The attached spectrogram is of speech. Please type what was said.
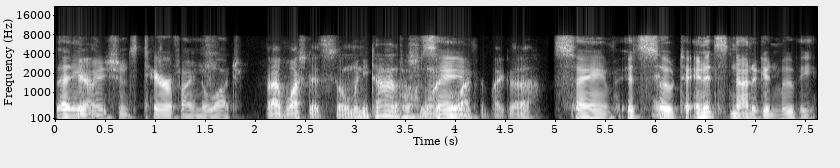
That Yeah. animation's terrifying to watch. I've watched it so many times. Oh, same. to watch it. Like, uh, Same. It's so ter- and it's not a good movie,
